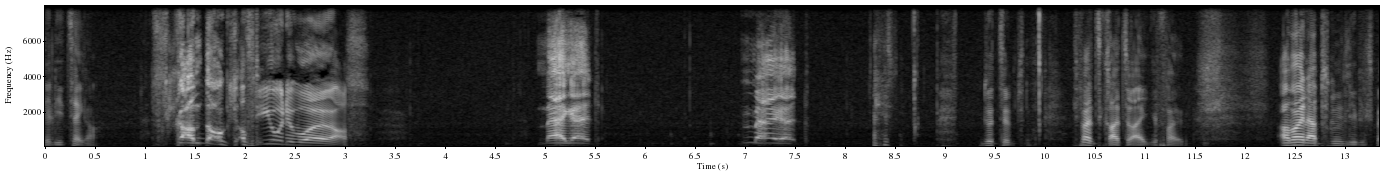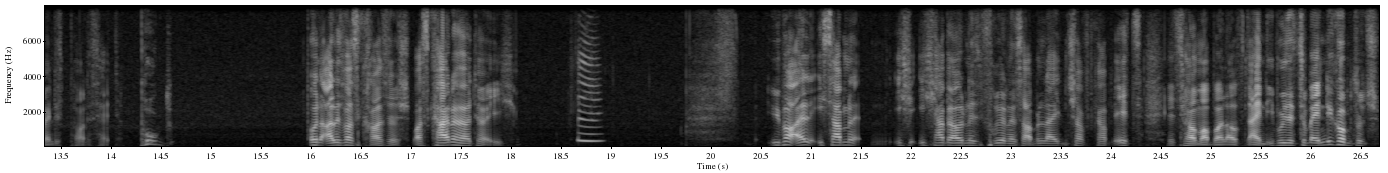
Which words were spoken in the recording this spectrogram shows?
der Liedsänger. Scumdogs of the Universe! Maggot! Maggot! Nur zum. Ich war jetzt gerade so eingefallen. Aber meine absolute Lieblingsband ist Portishead. Punkt. Und alles, was krass ist. Was keiner hört, höre ich. Überall, ich sammle. Ich, ich habe auch eine, früher eine Sammelleidenschaft gehabt. Jetzt, jetzt hören wir mal auf. Nein, ich muss jetzt zum Ende kommen, sonst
